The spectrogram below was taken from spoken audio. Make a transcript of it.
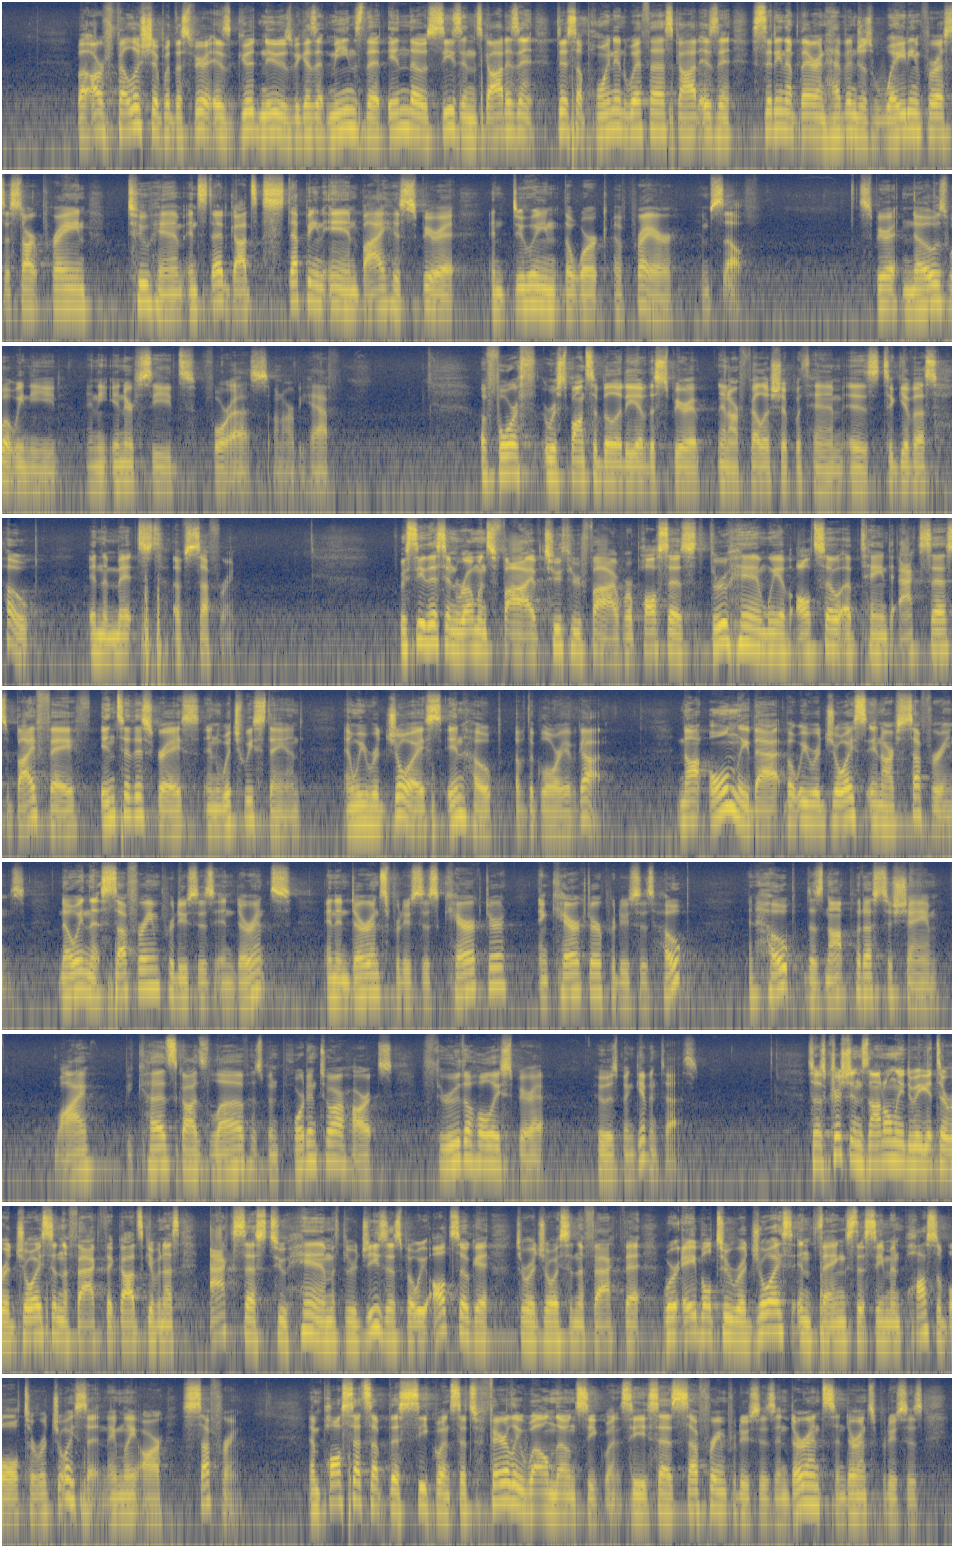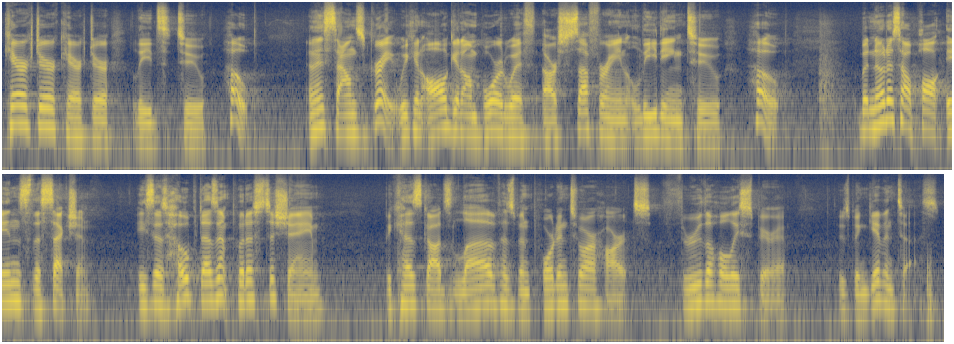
But our fellowship with the Spirit is good news because it means that in those seasons, God isn't disappointed with us. God isn't sitting up there in heaven just waiting for us to start praying to Him. Instead, God's stepping in by His Spirit and doing the work of prayer Himself. Spirit knows what we need and He intercedes for us on our behalf. A fourth responsibility of the Spirit in our fellowship with Him is to give us hope in the midst of suffering. We see this in Romans 5 2 through 5, where Paul says, Through him we have also obtained access by faith into this grace in which we stand, and we rejoice in hope of the glory of God. Not only that, but we rejoice in our sufferings, knowing that suffering produces endurance, and endurance produces character, and character produces hope, and hope does not put us to shame. Why? Because God's love has been poured into our hearts through the Holy Spirit who has been given to us. So, as Christians, not only do we get to rejoice in the fact that God's given us access to Him through Jesus, but we also get to rejoice in the fact that we're able to rejoice in things that seem impossible to rejoice in, namely our suffering. And Paul sets up this sequence that's a fairly well known sequence. He says suffering produces endurance, endurance produces character, character leads to hope. And this sounds great. We can all get on board with our suffering leading to hope. But notice how Paul ends the section. He says, Hope doesn't put us to shame because God's love has been poured into our hearts through the Holy Spirit who's been given to us.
